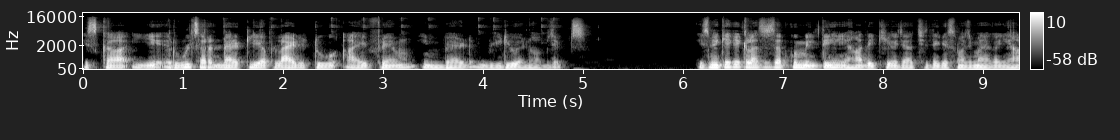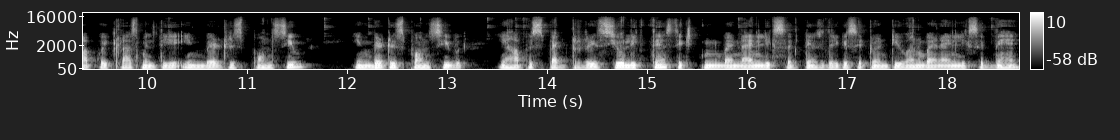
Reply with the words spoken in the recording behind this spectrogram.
इसका ये rules are directly applied to iframe embed video and objects इसमें क्या क्या क्लासेस आपको मिलती है? यहाँ देखिएगा, जहाँ अच्छी तरीके समझ में आएगा। यहाँ आपको एक क्लास मिलती है इम्बेड रिस्पॉन्सिव इम्बेड रिस्पॉन्सिव यहाँ पे स्पेक्ट रेशियो लिखते हैं सिक्सटीन बाई नाइन लिख सकते हैं, उसी तरीके से ट्वेंटी वन बाई नाइन लिख सकते हैं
